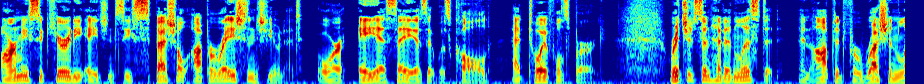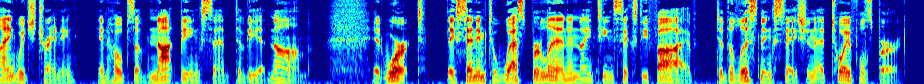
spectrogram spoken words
Army Security Agency Special Operations Unit, or ASA as it was called, at Teufelsberg. Richardson had enlisted and opted for Russian language training in hopes of not being sent to Vietnam. It worked. They sent him to West Berlin in 1965 to the listening station at Teufelsberg.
